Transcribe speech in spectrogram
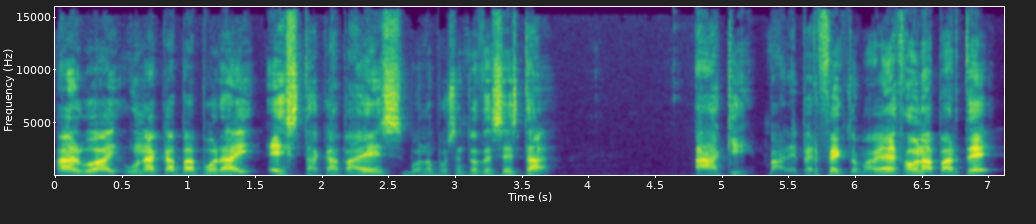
algo hay, una capa por ahí, esta capa es, bueno, pues entonces esta, aquí, vale, perfecto, me había dejado una parte,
